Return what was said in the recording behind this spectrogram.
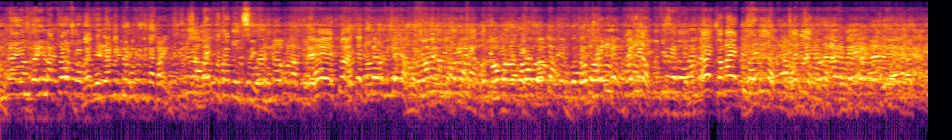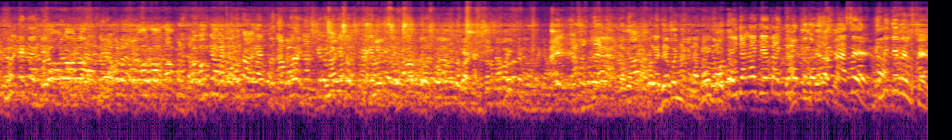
আমরা এই মাত্র সবাই সবাই কথা বলছি। এই, সবাই একটু সাইডে যাও। সাইডে যাও। এই জায়গায় যে দায়িত্ব আছে উনি কি বলছেন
